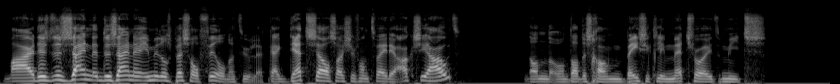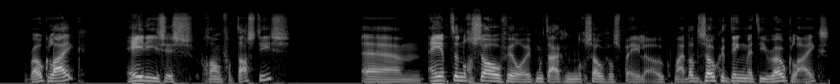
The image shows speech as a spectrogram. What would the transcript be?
maar dus, er, zijn, er zijn er inmiddels best wel veel natuurlijk. Kijk, Dead Cells als je van 2D actie houdt. Dan, want dat is gewoon basically Metroid meets roguelike. Hades is gewoon fantastisch. Ehm, en je hebt er nog zoveel. Ik moet eigenlijk nog zoveel spelen ook. Maar dat is ook het ding met die roguelikes.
